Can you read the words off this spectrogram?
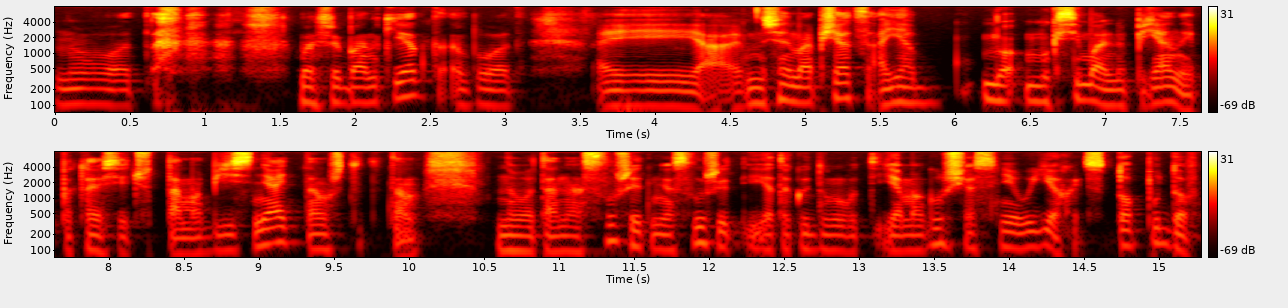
ну вот, большой банкет, вот, и а, начинаем общаться, а я ну, максимально пьяный, пытаюсь ей что-то там объяснять, там что-то там, ну вот она слушает меня, слушает, и я такой думаю, вот я могу сейчас с ней уехать, сто пудов,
